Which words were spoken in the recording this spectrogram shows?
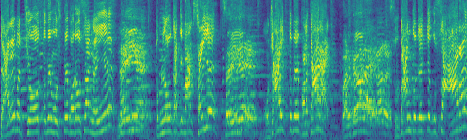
प्यारे बच्चों तुम्हें मुझ पे भरोसा नहीं है? नहीं है। तुम लोगों का दिमाग सही है? सही है। मुजाहिद तुम्हें भड़का रहा है। भड़का रहा है। सुल्तान को देख के गुस्सा आ रहा है?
